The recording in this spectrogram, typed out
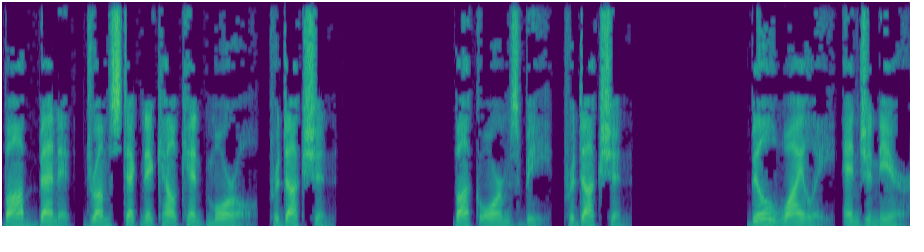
Bob Bennett, drums Kent Morrill, production Buck Ormsby, production Bill Wiley, engineer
